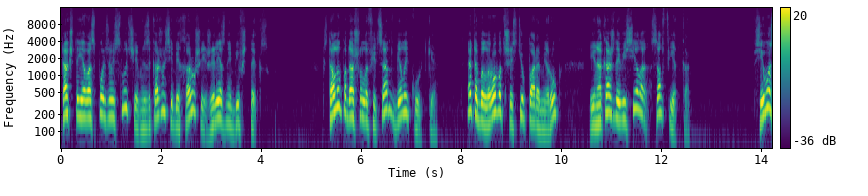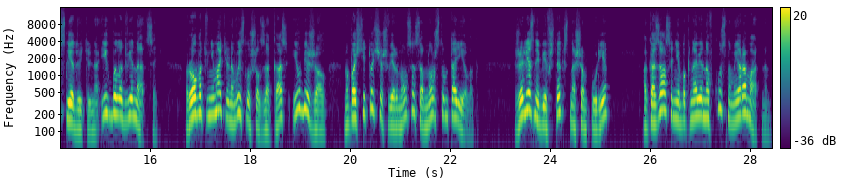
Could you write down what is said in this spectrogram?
Так что я воспользуюсь случаем и закажу себе хороший железный бифштекс. К столу подошел официант в белой куртке. Это был робот с шестью парами рук, и на каждой висела салфетка. Всего, следовательно, их было двенадцать. Робот внимательно выслушал заказ и убежал, но почти тотчас вернулся со множеством тарелок. Железный бифштекс на шампуре оказался необыкновенно вкусным и ароматным.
